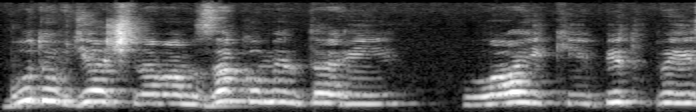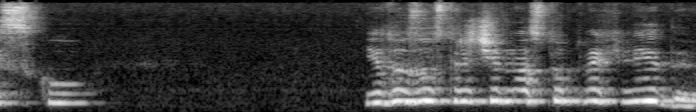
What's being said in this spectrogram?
Буду вдячна вам за коментарі, лайки, підписку. І до зустрічі в наступних відео.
